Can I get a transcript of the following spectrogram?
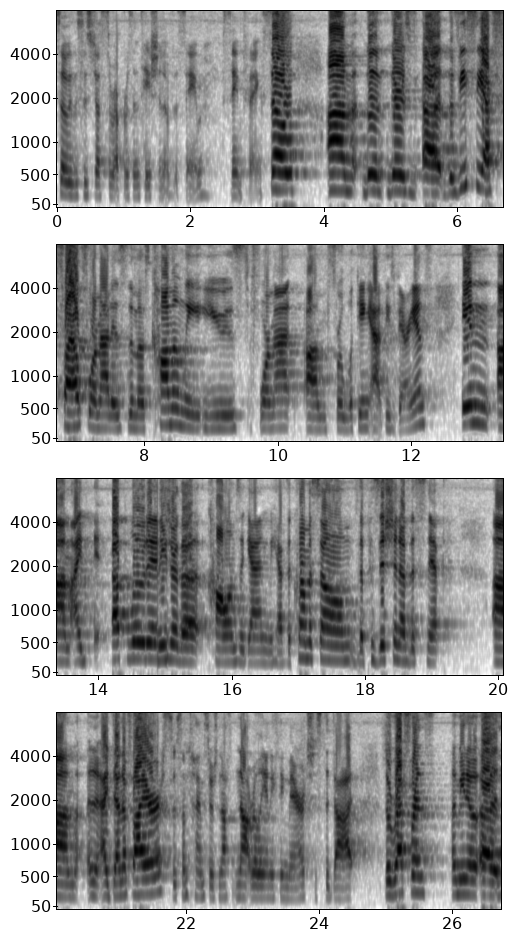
So this is just a representation of the same, same thing. So um, the, there's, uh, the VCF file format is the most commonly used format um, for looking at these variants. In, um, I uploaded, these are the columns again. We have the chromosome, the position of the SNP, um, an identifier, so sometimes there's not, not really anything there, it's just a dot. The reference amino uh,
